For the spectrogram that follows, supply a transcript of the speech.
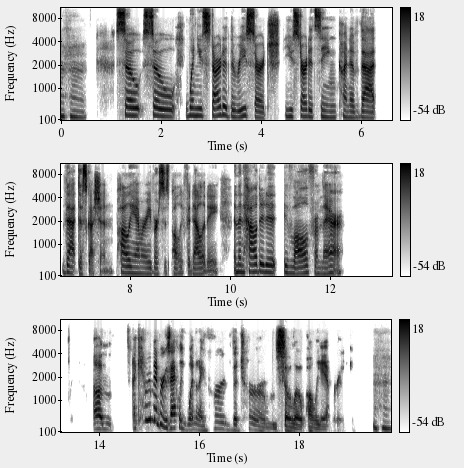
Mm-hmm. So, so when you started the research, you started seeing kind of that that discussion, polyamory versus polyfidelity, and then how did it evolve from there? Um, I can't remember exactly when I heard the term solo polyamory. Mm-hmm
